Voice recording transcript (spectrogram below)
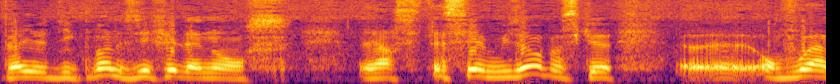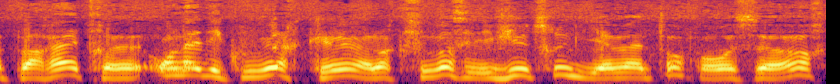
périodiquement des effets d'annonce. Alors c'est assez amusant parce que on voit apparaître, on a découvert que, alors que souvent c'est des vieux trucs d'il y a 20 ans qu'on ressort,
